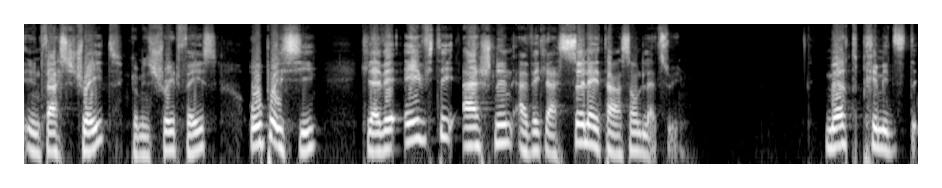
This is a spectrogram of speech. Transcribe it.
une face straight, comme une straight face, au policier qu'il avait invité Ashlyn avec la seule intention de la tuer. Meurtre prémédité.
